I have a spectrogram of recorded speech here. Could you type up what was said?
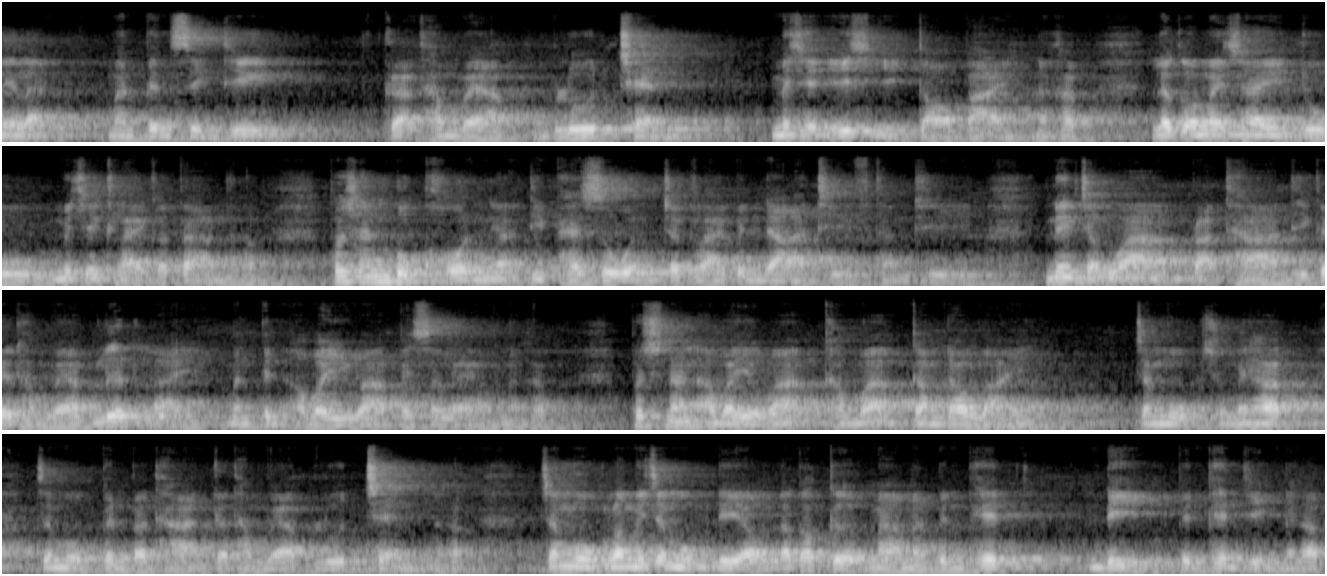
นี่แหละ มันเป็นสิ่งที่กระทำแวบ bluten ไม่ใช่ h อีกต่อไปนะครับ แล้วก็ไม่ใช่ดูไม่ใช่ใครก็ตามนะครับ เพราะฉะนั้นบุคคลเนี่ย die Person จะกลายเป็น dative ทันที เนื่องจากว่าประธานที่กระทำแวบเลือดไหล มันเป็นอวัยวะไปซะแล้วนะครับ เพราะฉะนั้นอวัยวะคำว่ากำเดาไหลจมูกใช่ไหมครับจมูกเป็นประธานกระทำแวบรูทเชนนะครับจมูกเรามีจมูกเดียว แล้วก็เกิดมามันเป็นเพศ ดีเป็นเพศหญิงนะครับ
